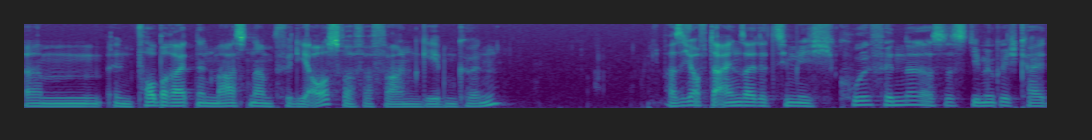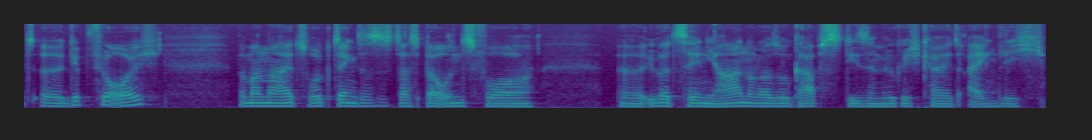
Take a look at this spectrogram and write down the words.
ähm, in vorbereitenden Maßnahmen für die Auswahlverfahren geben können. Was ich auf der einen Seite ziemlich cool finde, dass es die Möglichkeit äh, gibt für euch, wenn man mal halt zurückdenkt, dass es das bei uns vor äh, über zehn Jahren oder so gab es diese Möglichkeit eigentlich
